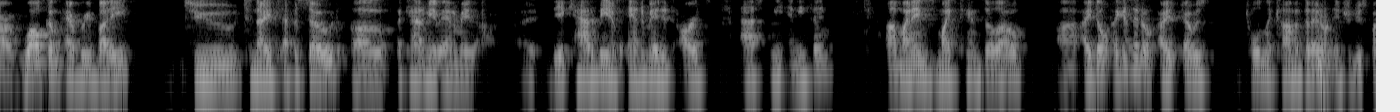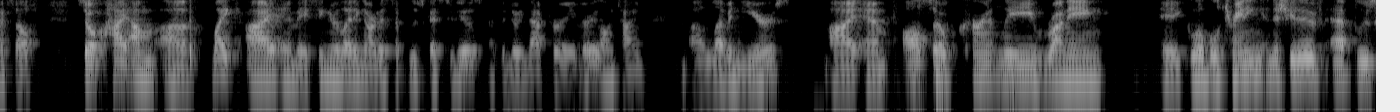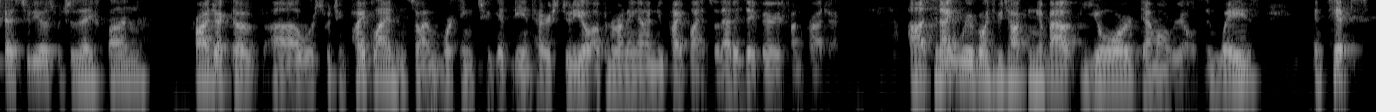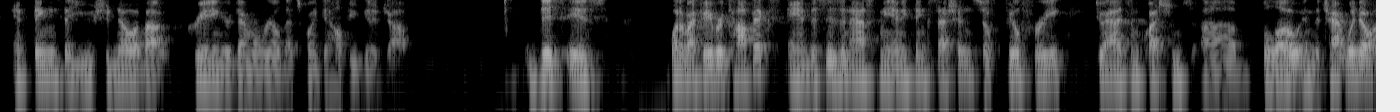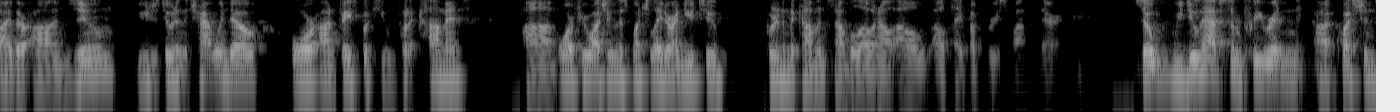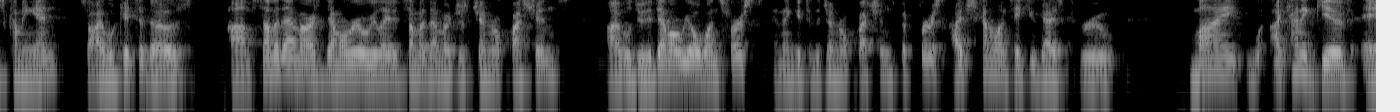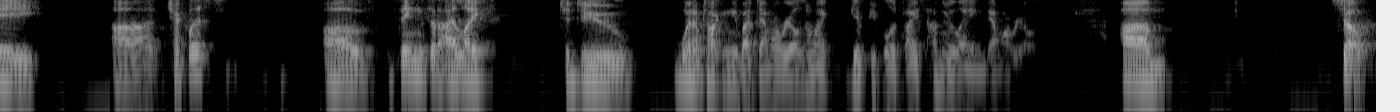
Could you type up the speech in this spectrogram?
are. Welcome everybody to tonight's episode of Academy of Animated, uh, the Academy of Animated Arts. Ask me anything. Uh, my name is Mike Tanzillo. Uh, I don't. I guess I don't. I, I, was told in the comment that I don't introduce myself. So hi, I'm uh, Mike. I am a senior lighting artist at Blue Sky Studios. I've been doing that for a very long time, 11 years. I am also currently running a global training initiative at Blue Sky Studios, which is a fun project of uh, we're switching pipelines, and so I'm working to get the entire studio up and running on a new pipeline. So that is a very fun project. Uh, tonight we're going to be talking about your demo reels and ways and tips and things that you should know about creating your demo reel that's going to help you get a job. This is one of my favorite topics, and this is an Ask Me Anything session, so feel free to add some questions uh, below in the chat window, either on Zoom, you can just do it in the chat window, or on Facebook, you can put a comment. Um, or if you're watching this much later on YouTube, put it in the comments down below and I'll, I'll, I'll type up a response there. So we do have some pre-written uh, questions coming in, so I will get to those. Um, some of them are demo reel related, some of them are just general questions. I will do the demo reel ones first and then get to the general questions. But first, I just kind of want to take you guys through my i kind of give a uh, checklist of things that i like to do when i'm talking about demo reels. I want to give people advice on their lighting demo reels. Um, so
